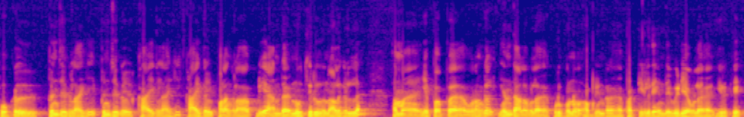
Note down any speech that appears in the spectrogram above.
பூக்கள் பிஞ்சுகளாகி பிஞ்சுகள் காய்களாகி காய்கள் பழங்களாகக்கூடிய அந்த நூற்றி இருபது நாள்களில் நம்ம எப்பப்போ உரங்கள் எந்த அளவில் கொடுக்கணும் அப்படின்ற பட்டியல் தான் இந்த வீடியோவில் இருக்குது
